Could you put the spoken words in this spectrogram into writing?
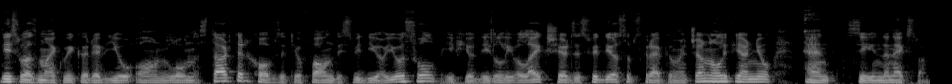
this was my quick review on luna starter hope that you found this video useful. If you did leave a like share this video subscribe to my channel if you are new and see you in the next one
